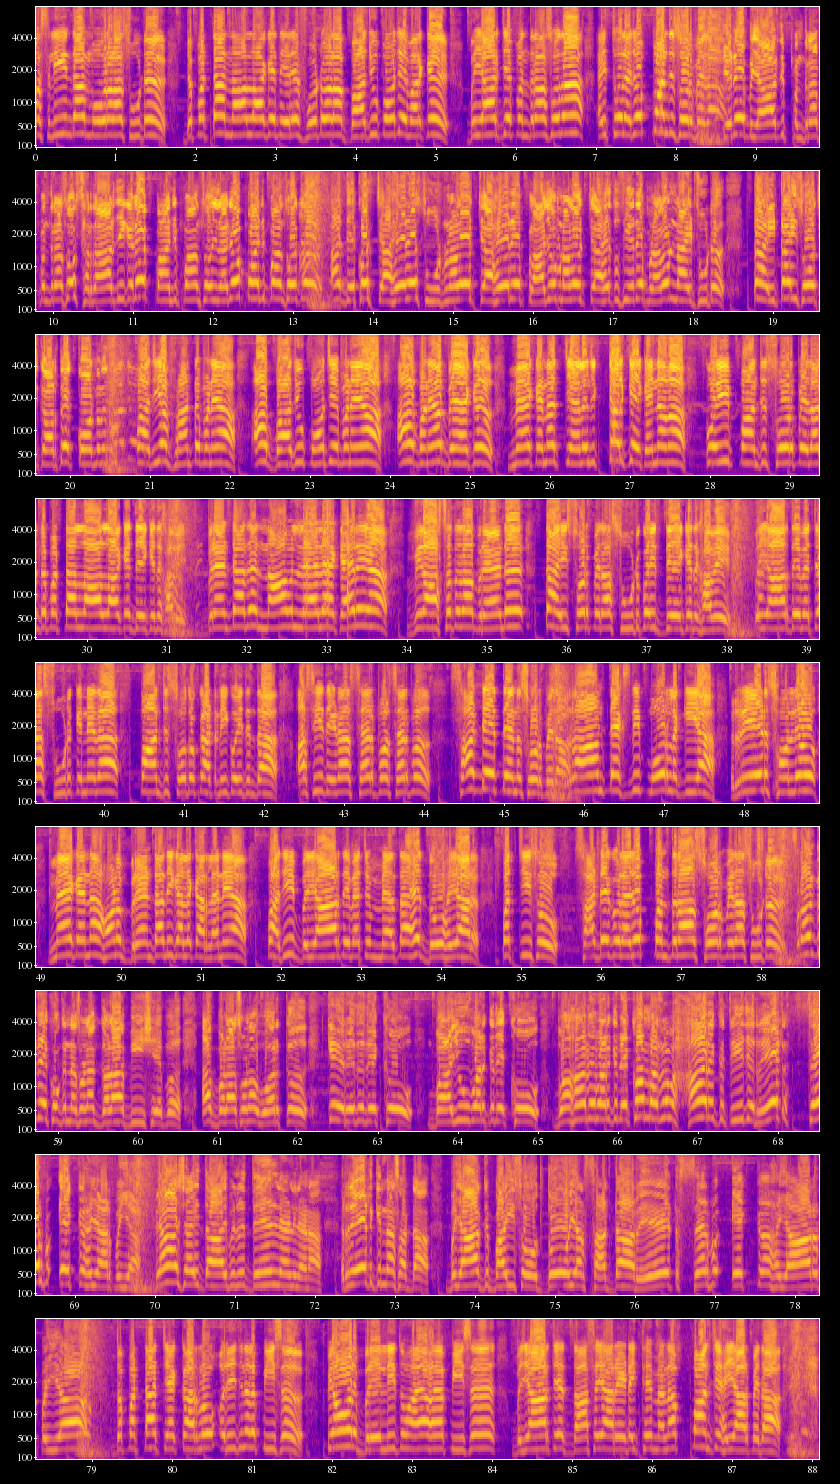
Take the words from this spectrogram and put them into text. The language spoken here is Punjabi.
ਮਸਲੀਨ ਦਾ ਮੋਰ ਵਾਲਾ ਸੂਟ। ਦੁਪੱਟਾ ਨਾਲ ਲਾ ਕੇ ਦੇ ਰਹੇ ਫੋਟੋ ਵਾਲਾ ਬਾਜੂ ਪਹੁੰਚੇ ਵਰਕ। ਬਾਜ਼ਾਰ 'ਚ 1500 ਦਾ ਇੱਥੋਂ ਲੈ ਜਾਓ 500 ਰੁਪਏ ਦਾ। ਜਿਹੜੇ ਬਾਜ਼ਾਰ 'ਚ 15 1500 ਸਰਦਾਰ ਜੀ ਕਹਿੰਦੇ 5 500 ਚ ਲੈ ਜਾਓ 5 500 ਚ। ਆ ਦੇਖੋ ਚਾਹੇ ਇਹਦੇ ਸੂਟ ਬਣਾ ਲਓ ਚਾਹੇ ਇਹਦੇ ਪਲਾਜੋ ਬਣਾ ਲਓ ਚਾਹੇ ਤੁਸੀਂ ਇਹਦੇ ਬਣਾ ਲਓ ਨਾਈਟ ਸੂਟ। 2.5 250 ਚ ਕਰਤੇ ਕਾਟਨ ਦੇ ਸੂਟ ਭਾਜੀ ਆ ਫਰੰਟ ਬਣਿਆ ਆ ਬਾਜੂ ਪਹੁੰਚੇ ਬਣਿਆ ਆ ਬਣਿਆ ਬੈਕ ਮੈਂ ਕਹਿੰਦਾ ਚੈਲੰਜ ਕਰਕੇ ਕਹਿਣਾ ਵਾ ਕੋਈ 500 ਰੁਪਏ ਦਾ ਦੁਪੱਟਾ ਲਾ ਲਾ ਕੇ ਦੇ ਕੇ ਦਿਖਾਵੇ। ਬ੍ਰਾਂਡਾਂ ਦੇ ਨਾਮ ਲੈ ਲੈ ਕਹਿ ਰਹੇ ਆ। ਵਿਰਾਸਤ ਦਾ ਬ੍ਰਾਂਡ 250 ਰੁਪਏ ਦਾ ਸੂਟ ਕੋਈ ਦੇ ਕੇ ਦਿਖਾਵੇ। ਬਾਜ਼ਾਰ ਦੇ ਵਿੱਚ ਆ ਸੂਟ ਕਿੰਨੇ ਦਾ? 500 ਤੋਂ ਘੱਟ ਨਹੀਂ ਕੋਈ ਦਿੰਦਾ। ਅਸੀਂ ਦੇਣਾ ਸਿਰਫ ਔਰ ਸਿਰਫ 350 ਰੁਪਏ ਦਾ। ਰਾਮ ਟੈਕਸ ਦੀ ਮੋਹਰ ਲੱਗੀ ਆ। ਰੇਟ ਸੁਣ ਲਿਓ। ਮੈਂ ਕਹਿੰਦਾ ਹੁਣ ਬ੍ਰਾਂਡਾਂ ਦੀ ਗੱਲ ਕਰ ਲੈਨੇ ਆ। ਭਾਜੀ, ਬਾਜ਼ਾਰ ਦੇ ਵਿੱਚ ਮਿਲਦਾ ਹੈ 2000 2500 ਸਾਡੇ ਕੋਲ ਲੈ ਜਾਓ 1500 ਰੁਪਏ ਦਾ ਸੂਟ। ਫਰੰਟ ਦੇਖੋ ਕਿੰਨਾ ਸੋਹਣਾ ਗਲਾ ਬੀ ਸ਼ੇਪ ਆ ਬੜਾ ਸੋਹਣਾ ਵਰਕ ਘੇਰੇ ਤੇ ਦੇਖੋ। ਬਾਜੂ ਵਰਕ ਦੇਖੋ। ਬਾਹਾਂ ਦੇ ਵਰਕ ਦੇਖੋ, ਮਤਲਬ ਹਰ ਇੱਕ ਚੀਜ਼ ਰੇਟ ਸਿਰਫ 1000 ਰੁਪਇਆ ਵਿਆਹ ਸ਼ਾਦੀ ਦਾਜ ਬਿਲ ਦੇਣ ਲੈਣ ਲੈਣਾ। ਰੇਟ ਕਿੰਨਾ ਸਾਡਾ? ਬਾਜ਼ਾਰ 'ਚ 2200 2000 ਸਾਡਾ ਰੇਟ ਸਿਰਫ 1000 ਰੁਪਇਆ ਦੁਪੱਟਾ ਚੈੱਕ ਕਰ ਲਓ origignal ਪੀਸ ਪਿਓਰ ਬਰੇਲੀ ਤੋਂ ਆਇਆ ਹੋਇਆ ਪੀਸ ਬਾਜ਼ਾਰ 'ਚ 10000 ਰੇਟ ਇੱਥੇ ਮਿਲਣਾ 5000 ਰੁਪਏ ਦਾ।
